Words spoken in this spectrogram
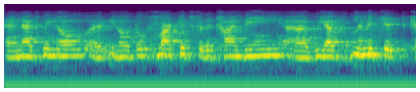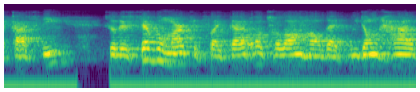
and as we know, uh, you know, those markets for the time being, uh, we have limited capacity. So there's several markets like that, ultra long haul, that we don't have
